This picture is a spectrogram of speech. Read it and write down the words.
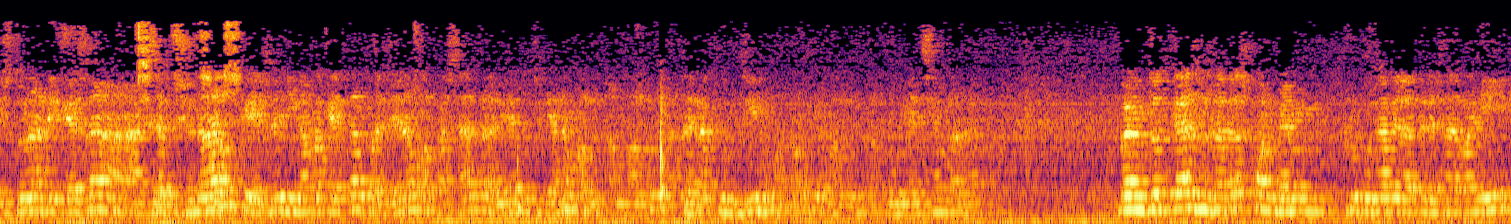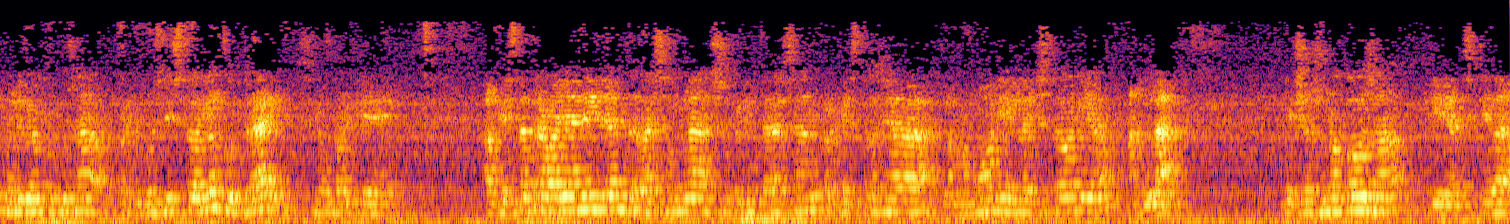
és d'una riquesa Sí, excepcional sí, sí. que és el lligam aquest del present amb el passat, de la vida quotidiana amb, el, amb el, la guerra contínua no? i amb el, la convivència amb la guerra. Bé, en tot cas, nosaltres quan vam proposar a la Teresa de venir no li vam proposar perquè fos d'història, al contrari, sinó perquè el que està treballant ella ens va semblar superinteressant perquè es trasllada la memòria i la història en l'art. I això és una cosa que ens queda,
